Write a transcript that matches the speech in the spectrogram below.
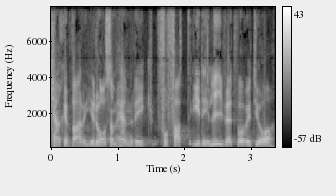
kanske varje dag som Henrik får fatt i det livet, vad vet jag.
